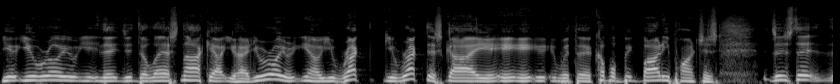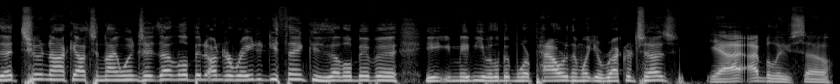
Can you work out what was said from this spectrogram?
you, you really you, the the last knockout you had, you really, you know, you wrecked you wrecked this guy with a couple big body punches. Does the that two knockouts and nine wins is that a little bit underrated? You think is that a little bit of a maybe a little bit more power than what your record says? Yeah, I, I believe so.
